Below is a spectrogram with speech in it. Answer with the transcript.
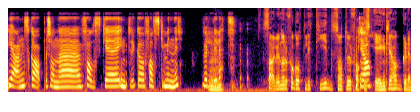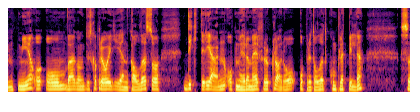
hjernen skaper sånne falske inntrykk og falske minner. Veldig Mm. Særlig når det får gått litt tid, sånn at du faktisk egentlig har glemt mye, og, og hver gang du skal prøve å gjenkalle det, så dikter hjernen opp mer og mer for å klare å opprettholde et komplett bilde. Så,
